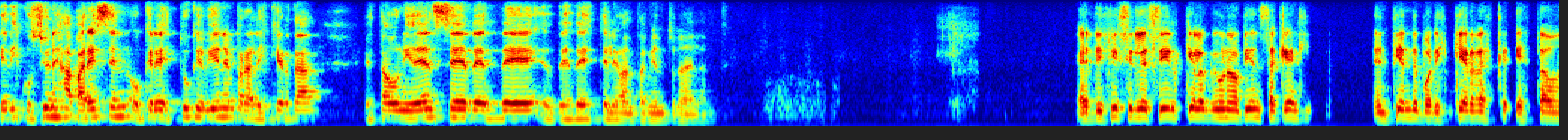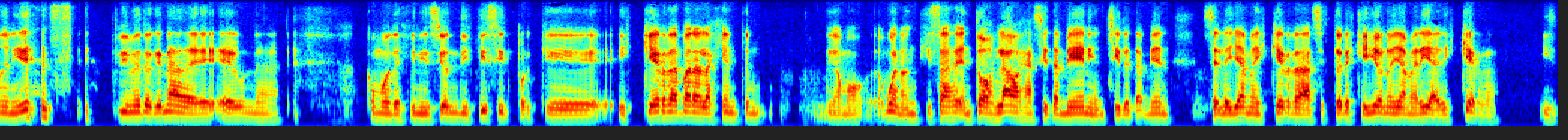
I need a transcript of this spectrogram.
¿Qué discusiones aparecen o crees tú que vienen para la izquierda estadounidense desde, desde este levantamiento en adelante? Es difícil decir que lo que uno piensa que es, entiende por izquierda estadounidense, primero que nada, es una como definición difícil porque izquierda para la gente, digamos, bueno, quizás en todos lados es así también y en Chile también se le llama izquierda a sectores que yo no llamaría de izquierda. Y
